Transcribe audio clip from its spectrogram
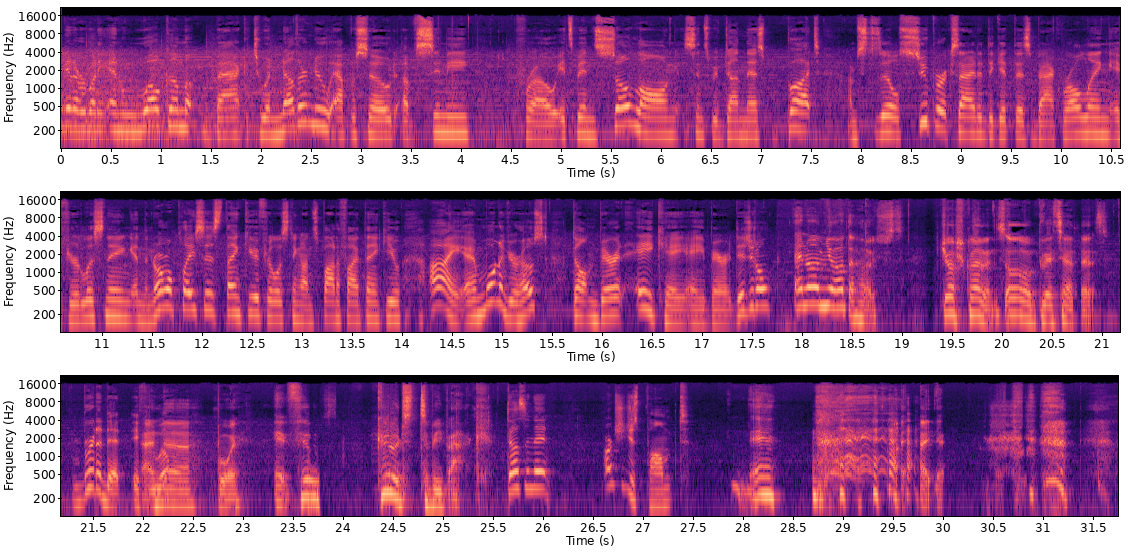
again, everybody, and welcome back to another new episode of Simi Pro. It's been so long since we've done this, but I'm still super excited to get this back rolling. If you're listening in the normal places, thank you. If you're listening on Spotify, thank you. I am one of your hosts, Dalton Barrett, aka Barrett Digital. And I'm your other host, Josh Clements, or Brit Edit. If And you will. uh, boy, it feels good to be back. Doesn't it? Aren't you just pumped? Eh. I- I-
